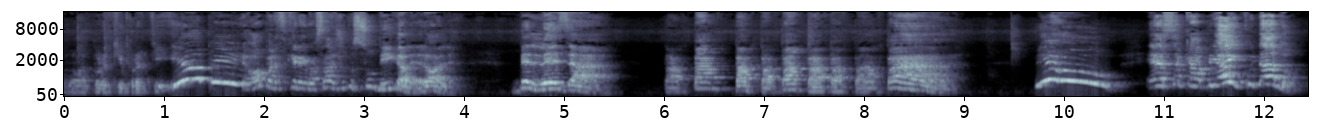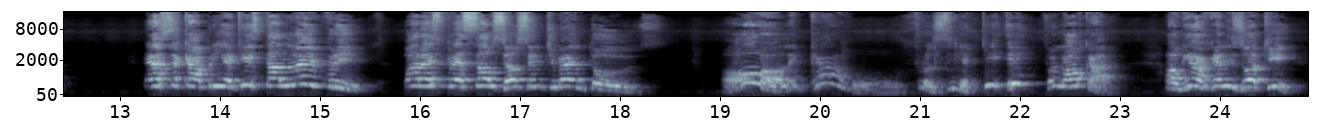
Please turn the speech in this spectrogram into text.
Vamos lá, por aqui, por aqui. Yupi! Ó, parece que o negócio ajuda a subir, galera, olha. Beleza! Pá, pá, pá, pá, pá, pá, pá, pá, pá. Uhul! Essa cabrinha... Ai, cuidado! Essa cabrinha aqui está livre para expressar os seus sentimentos. Oh, legal! Frozinha aqui. Ih, foi mal, cara. Alguém organizou aqui.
